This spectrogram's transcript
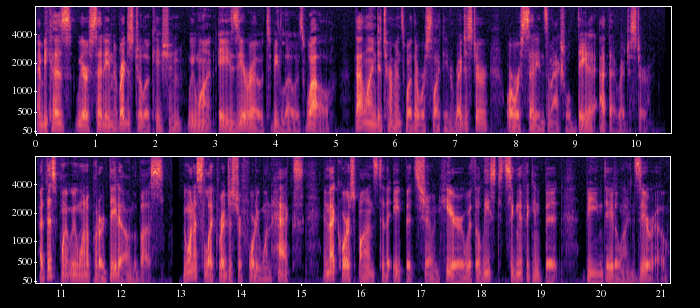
And because we are setting a register location, we want A0 to be low as well. That line determines whether we're selecting a register or we're setting some actual data at that register. At this point, we want to put our data on the bus. We want to select register 41 hex, and that corresponds to the 8 bits shown here, with the least significant bit being data line 0.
